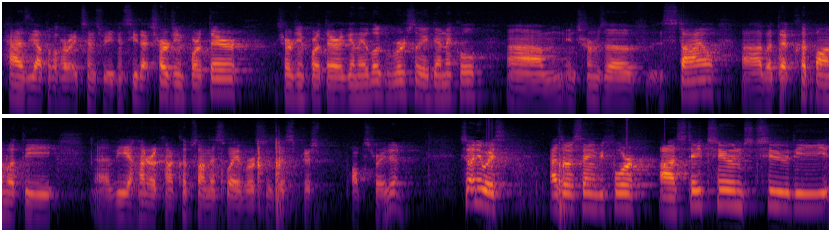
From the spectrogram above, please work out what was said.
has the optical heart rate sensor. You can see that charging port there, charging port there. Again, they look virtually identical um, in terms of style, uh, but the clip-on with the uh, V100 kind of clips on this way versus this just pops straight in. So anyways, as I was saying before, uh, stay tuned to the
